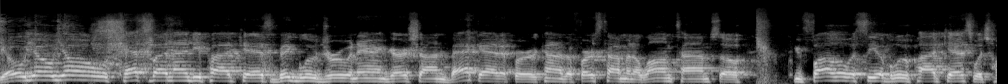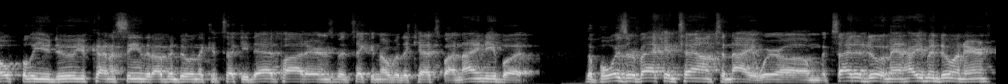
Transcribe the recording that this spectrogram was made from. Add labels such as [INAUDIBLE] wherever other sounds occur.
Yo, yo, yo, Cats by 90 podcast, Big Blue Drew and Aaron Gershon back at it for kind of the first time in a long time. So you follow a Sea Blue podcast, which hopefully you do. You've kind of seen that I've been doing the Kentucky Dad Pod. Aaron's been taking over the Cats by 90, but the boys are back in town tonight. We're um, excited to do it, man. How you been doing, Aaron?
